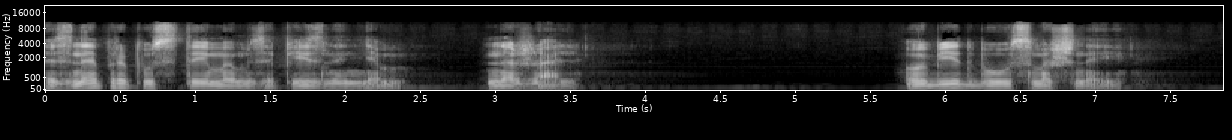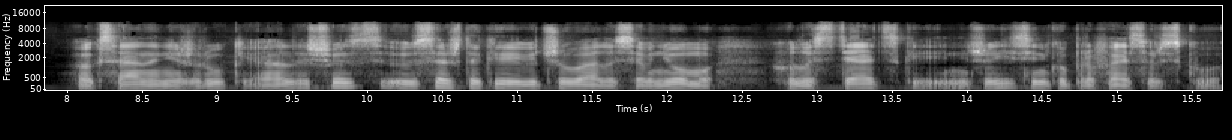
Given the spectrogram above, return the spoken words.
з неприпустимим запізненням, на жаль. Обід був смачний. Оксана, ніж руки, але щось все ж таки відчувалося в ньому холостяцький, нічогісінько професорського,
